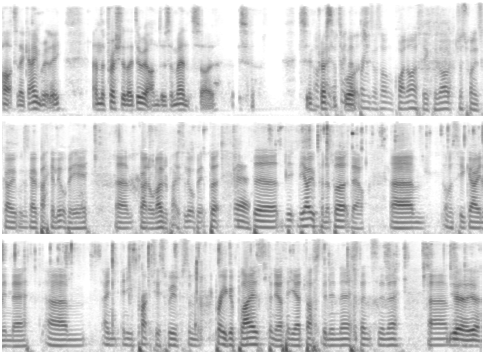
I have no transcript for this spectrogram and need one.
part to their game really, and the pressure they do it under is immense. So it's, it's impressive I think, I think to watch. That brings us on quite nicely because I just wanted to go go back a little bit here, um, going all over the place a little bit. But yeah. the, the the Open at Birkdale, um, obviously going in there, um, and and you practice with some pretty good players, didn't you? I think you had Dustin in there, Stenson in there. Um, yeah, yeah.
